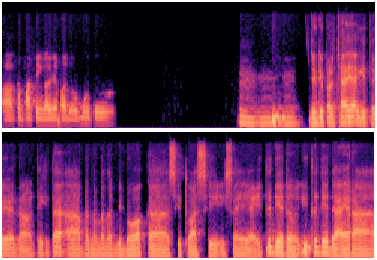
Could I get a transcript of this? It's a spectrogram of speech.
uh, tempat tinggalnya Pak Domu tuh Hmm, hmm, hmm. Jadi percaya gitu ya, dalam arti kita uh, benar-benar dibawa ke situasi saya ya itu dia tuh, itu dia daerah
